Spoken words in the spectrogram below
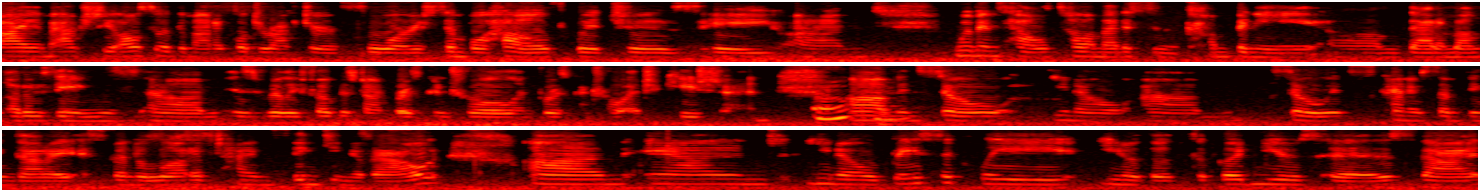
I am actually also the medical director for Simple Health, which is a um, women's health telemedicine company um, that, among other things, um, is really focused on birth control and birth control education. Okay. Um, and so, you know, um, so it's kind of something that I spend a lot of time thinking about. and, you know, basically, you know, the, the good news is that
